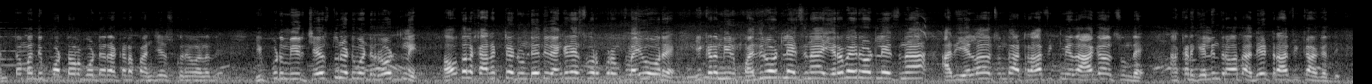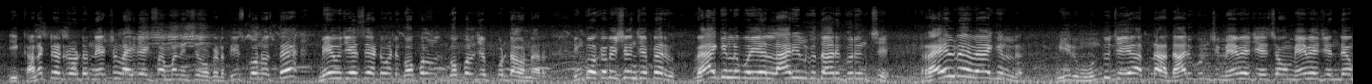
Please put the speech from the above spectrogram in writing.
ఎంతమంది పొట్టలు కొట్టారు అక్కడ పనిచేసుకునే వాళ్ళది? ఇప్పుడు మీరు చేస్తున్నటువంటి రోడ్ని అవతల కనెక్టెడ్ ఉండేది వెంకటేశ్వరపురం ఫ్లైఓవరే. ఇక్కడ మీరు పది రోడ్లు వేసినా ఇరవై రోడ్లు వేసినా అది వెళ్ళాల్సిందే ఆ ట్రాఫిక్ మీద ఆగాల్సిందే. అక్కడికి వెళ్ళిన తర్వాత అదే ట్రాఫిక్ ఆగద్ది. ఈ కనెక్టెడ్ రోడ్డు నేషనల్ హైవేకి సంబంధించి ఒకటి తీసుకొని వస్తే మేము చేసేటువంటి గొప్పలు గొప్పలు చెప్పుకుంటా ఉన్నారు. ఇంకొక విషయం చెప్పారు వ్యాగిన్లు పోయే లారీలకు దారి గురించి. రైల్వే వ్యాగిన్లు మీరు ముందు చేయాల్సిన దాని దారి గురించి మేమే చేసాం మేమే చెందాం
